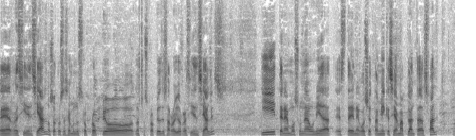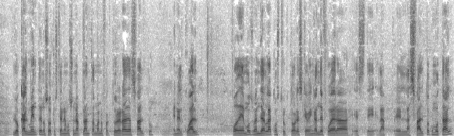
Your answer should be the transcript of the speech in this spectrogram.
eh, residencial, nosotros hacemos nuestro propio, nuestros propios desarrollos residenciales y tenemos una unidad este, de negocio también que se llama planta de asfalto. Localmente nosotros tenemos una planta manufacturera de asfalto en el cual podemos venderla a constructores que vengan de fuera, este, el asfalto como tal,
